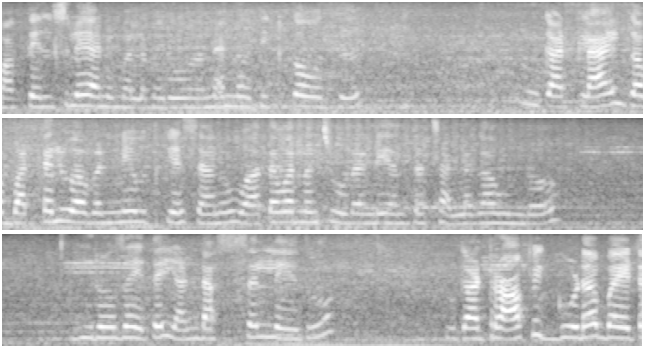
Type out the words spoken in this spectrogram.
మాకు తెలుసులే అని మళ్ళీ మీరు నన్ను తిట్టుకోవద్దు. ఇంకా అట్లా ఇంకా బట్టలు అవన్నీ ఉతికేసాను వాతావరణం చూడండి ఎంత చల్లగా ఉందో. ఈరోజు అయితే ఎండ అస్సలు లేదు. ఇంకా ట్రాఫిక్ కూడా బయట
